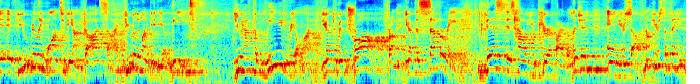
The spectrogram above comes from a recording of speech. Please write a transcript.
if you really want to be on God's side, if you really want to be the elite, you have to leave real life. You have to withdraw from it. You have to separate. This is how you purify religion and yourself. Now, here's the thing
